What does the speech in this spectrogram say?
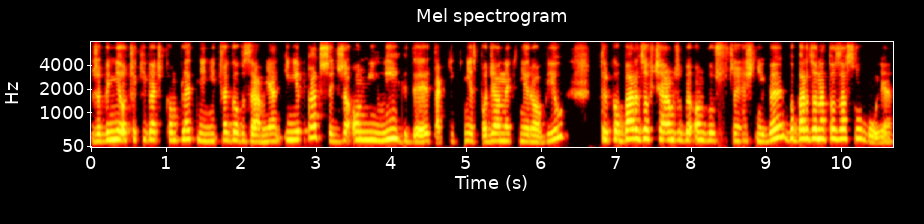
żeby nie oczekiwać kompletnie niczego w zamian i nie patrzeć, że on mi nigdy takich niespodzianek nie robił, tylko bardzo chciałam, żeby on był szczęśliwy, bo bardzo na to zasługuje.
